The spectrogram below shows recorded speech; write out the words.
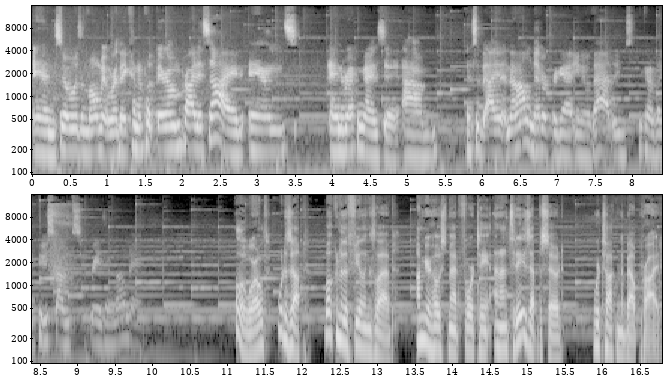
And so it was a moment where they kind of put their own pride aside and and recognized it. Um, and so I, and I'll never forget, you know, that it was kind of like goosebumps raising moment. Hello, world. What is up? Welcome to the Feelings Lab. I'm your host, Matt Forte, and on today's episode, we're talking about pride.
